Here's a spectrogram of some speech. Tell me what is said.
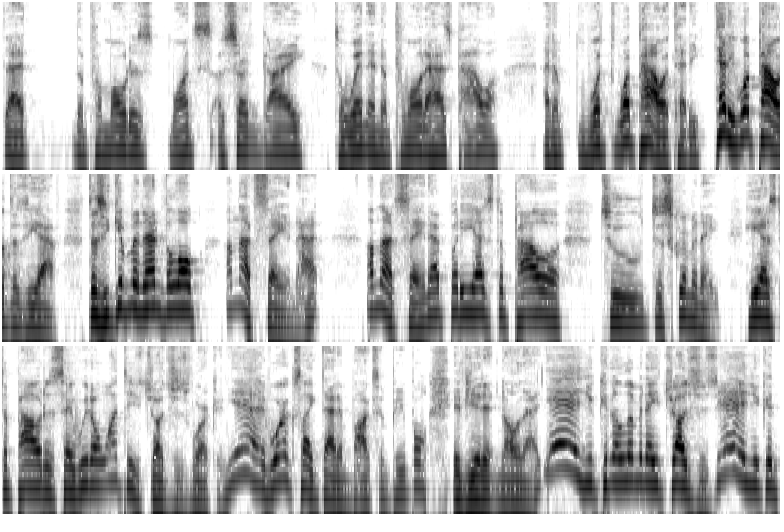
that the promoters wants a certain guy to win, and the promoter has power. And what what power, Teddy? Teddy, what power does he have? Does he give him an envelope? I'm not saying that. I'm not saying that, but he has the power to discriminate. He has the power to say, we don't want these judges working. Yeah, it works like that in boxing, people. If you didn't know that, yeah, you can eliminate judges. Yeah, you can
